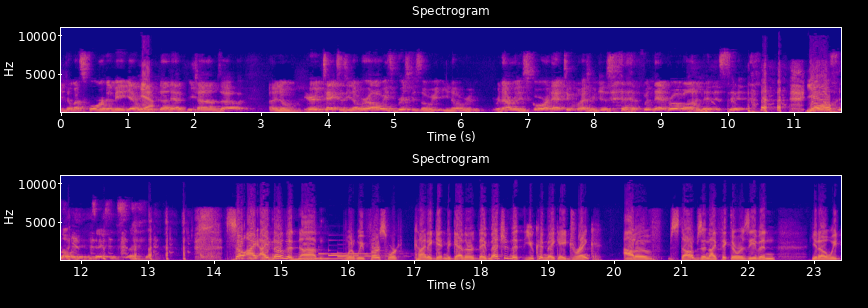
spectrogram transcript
You talking about scoring the meat? Yeah, we- Yeah. we've done that a few times. Uh, but, you know, here in Texas, you know, we're always brisket, so we, you know, we're we're not really scoring that too much. We're just putting that rub on and letting it sit. Yeah. slower than in Texas. So I, I know that um, when we first were kind of getting together, they mentioned that you can make a drink out of Stubbs, and I think there was even, you know, we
